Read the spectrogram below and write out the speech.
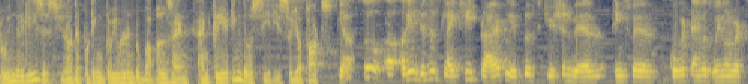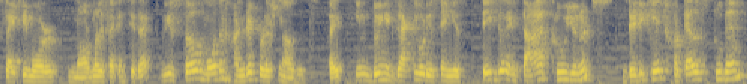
doing releases. You know, they're putting people into bubbles and, and creating those series. So, your thoughts? Yeah. So, uh, again, this is slightly prior to April situation where things were COVID time was going on, but slightly more normal, if I can say that. We've served more than 100 production houses, right? In doing exactly what you're saying is take their entire crew units, dedicate hotels to them,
